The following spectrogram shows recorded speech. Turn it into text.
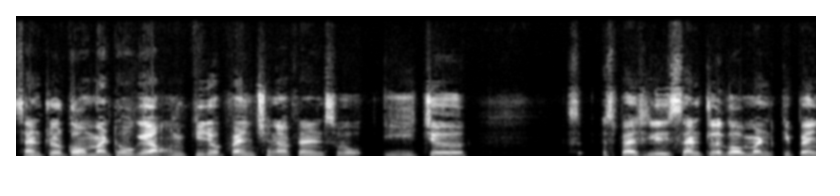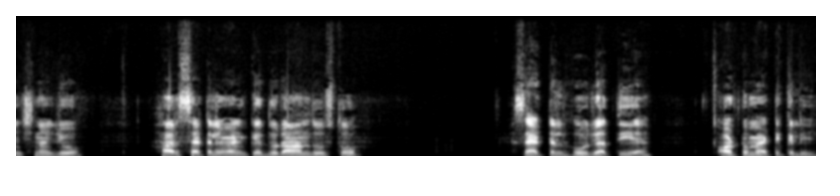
सेंट्रल गवर्नमेंट हो गया, उनकी जो पेंशन है फ्रेंड्स वो ईच, स्पेशली सेंट्रल गवर्नमेंट की पेंशन है जो हर सेटलमेंट के दौरान दोस्तों, सेटल हो जाती है automatically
